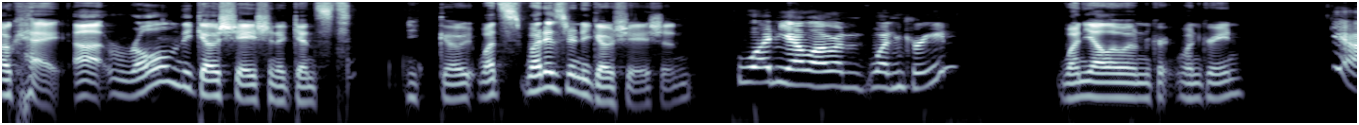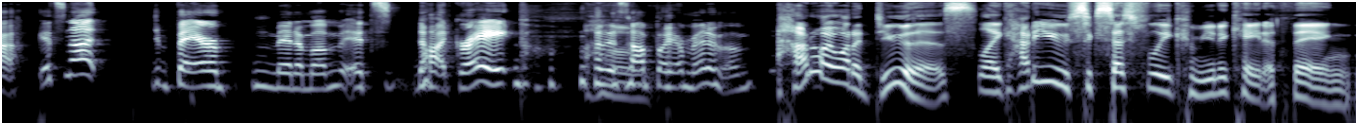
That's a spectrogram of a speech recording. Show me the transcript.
okay. Uh, roll negotiation against. Nego- what's what is your negotiation? One yellow and one green. One yellow and gr- one green. Yeah, it's not bare minimum. It's not great, but it's Um, not bare minimum. how do I want to do this? Like, how do you successfully communicate a thing?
